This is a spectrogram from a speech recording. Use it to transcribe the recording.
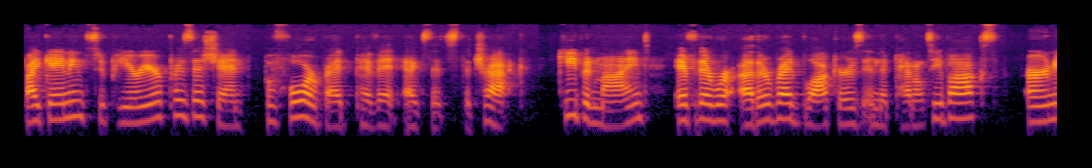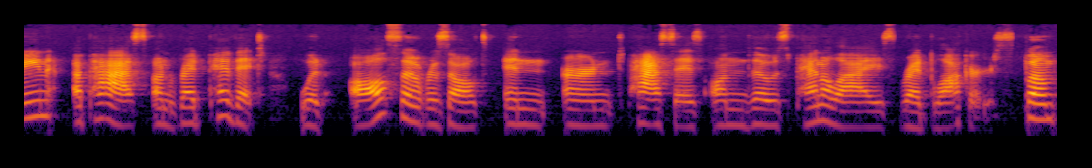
by gaining superior position before Red Pivot exits the track. Keep in mind, if there were other red blockers in the penalty box, Earning a pass on red pivot would also result in earned passes on those penalized red blockers. Bum,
